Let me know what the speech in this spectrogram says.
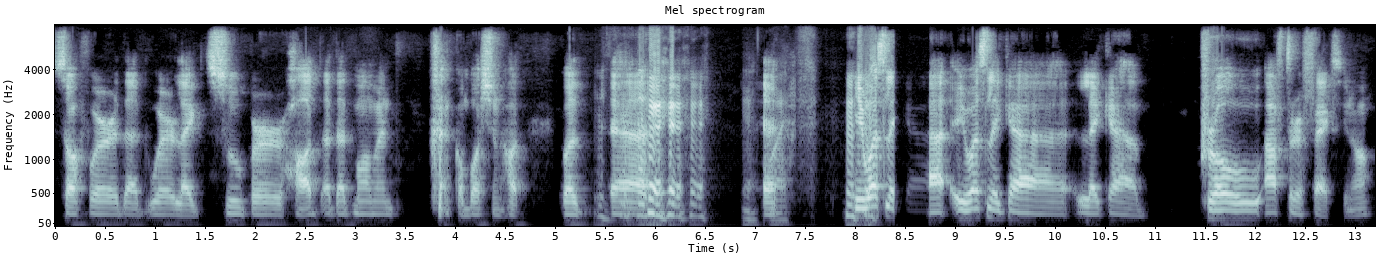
software that were like super hot at that moment Combustion hot but uh, yeah, yeah. it was like uh, it was like a like a pro After Effects you know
